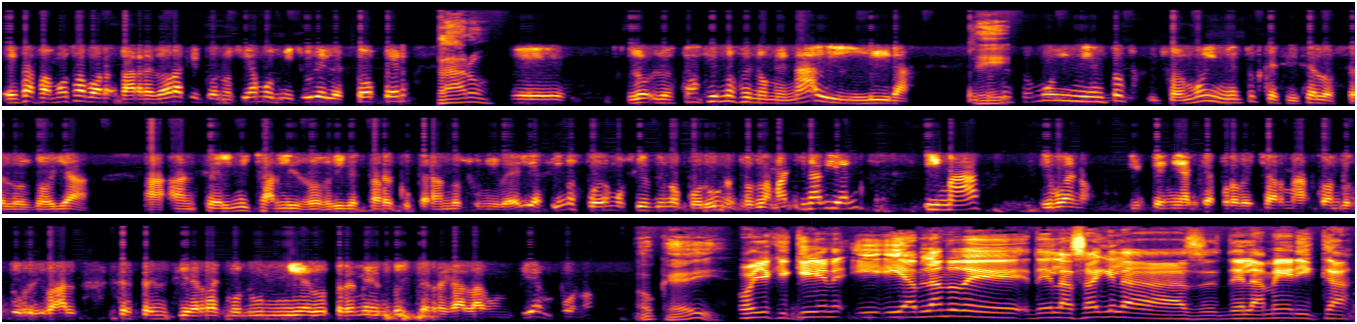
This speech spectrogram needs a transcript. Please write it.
Esa famosa bar- barredora que conocíamos, Missouri, el stopper, Claro. eh, lo, lo está haciendo fenomenal Lira. Entonces son movimientos, son movimientos que sí se los, se los doy a, a Anselmi, Charlie Rodríguez está recuperando su nivel y así nos podemos ir de uno por uno. Entonces la máquina bien y más, y bueno, y tenía que aprovechar más cuando tu rival se te encierra con un miedo tremendo y te regala un tiempo, ¿no? Ok. Oye, Kikín, y, y hablando de, de las Águilas del América,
